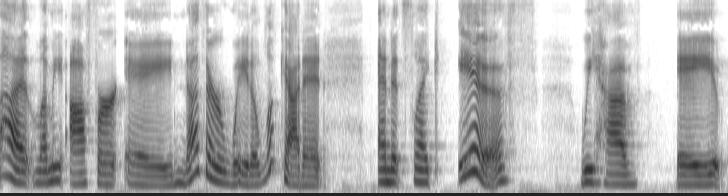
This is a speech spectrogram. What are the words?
But let me offer a, another way to look at it. And it's like if we have a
